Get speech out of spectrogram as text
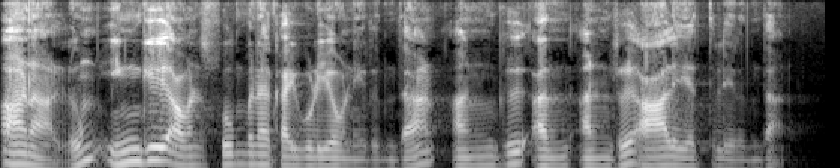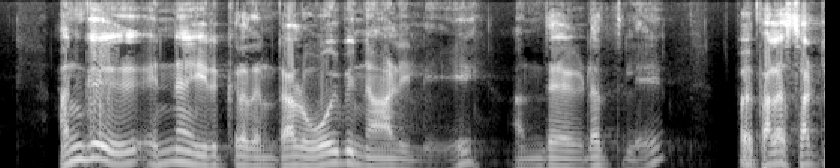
آنا سوبن کئی اگ آلیہ اگلے نال اگر پل سٹ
